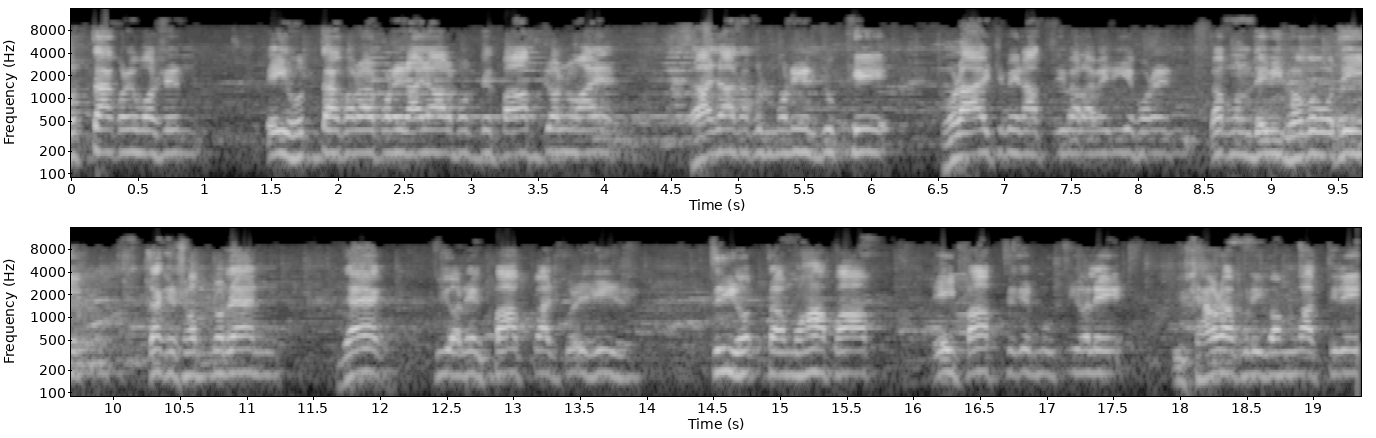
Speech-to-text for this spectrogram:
হত্যা করে বসেন। এই হত্যা করার পরে রাজার মধ্যে পাপ জন্মায় রাজা তখন মনের দুঃখে ঘোড়ায় চেপে রাত্রিবেলা বেরিয়ে পড়েন। তখন দেবী ভগবতী তাকে স্বপ্ন দেন, দেখ তুই অনেক পাপ কাজ করেছিস স্ত্রী হত্যা মহাপাপ এই পাপ থেকে মুক্তি হলে তুই শেওড়াপুরি গঙ্গার তীরে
